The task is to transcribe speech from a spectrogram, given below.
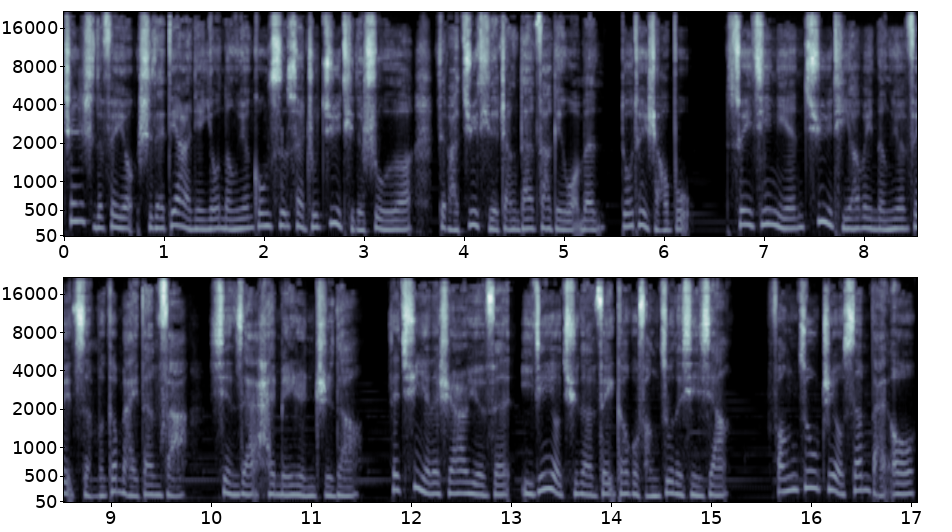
真实的费用是在第二年由能源公司算出具体的数额，再把具体的账单发给我们，多退少补。所以今年具体要为能源费怎么个买单法，现在还没人知道。在去年的十二月份，已经有取暖费高过房租的现象。房租只有三百欧，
